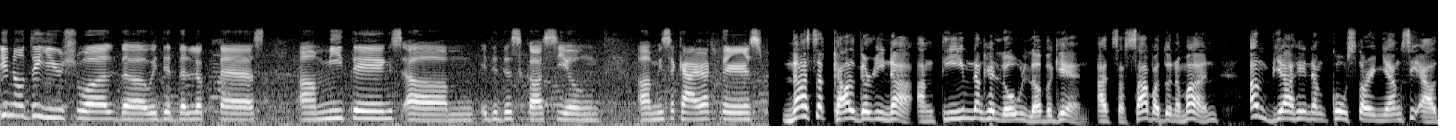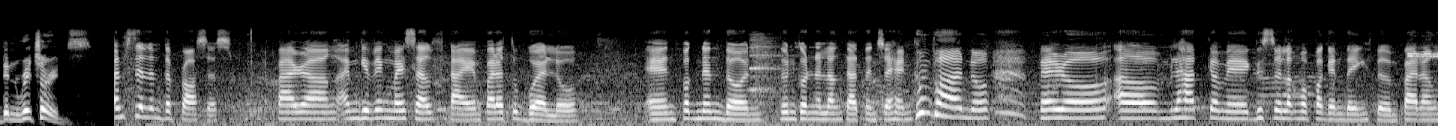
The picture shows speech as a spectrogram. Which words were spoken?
you know, the usual, the, we did the look test, um, meetings, um, i-discuss yung, um, yung sa characters. Nasa Calgary na ang team ng Hello Love Again at sa Sabado naman ang biyahe ng co-star niyang si Alden Richards. I'm still in the process. Parang I'm giving myself time para to buwelo. And pag nandun, doon ko na lang tatansyahin kung paano. Pero um, lahat kami gusto lang mapaganda yung film. Parang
